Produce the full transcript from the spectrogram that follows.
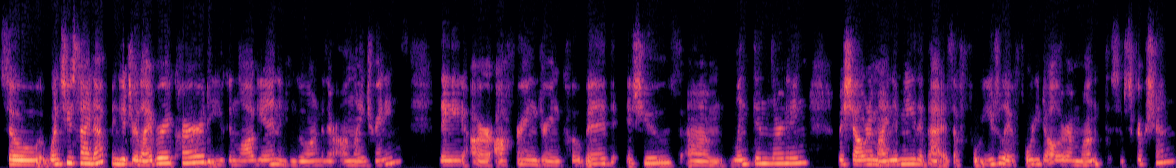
So once you sign up and get your library card, you can log in and you can go on to their online trainings. They are offering during COVID issues um, LinkedIn Learning. Michelle reminded me that that is a usually a $40 a month subscription.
